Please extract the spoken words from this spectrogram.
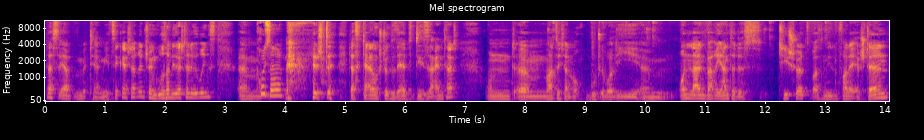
dass er mit der Mieze-Cacherin, schönen Gruß an dieser Stelle übrigens, ähm, Grüße! das Kleidungsstück selbst designt hat und ähm, hat sich dann auch gut über die ähm, Online-Variante des T-Shirts, was in diesem Falle erstellen,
